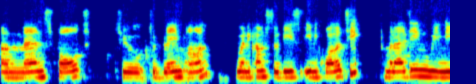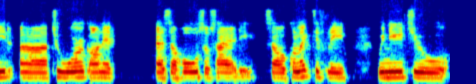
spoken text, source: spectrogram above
a man's fault to to blame on when it comes to this inequality. But I think we need uh, to work on it as a whole society. So collectively, we need to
